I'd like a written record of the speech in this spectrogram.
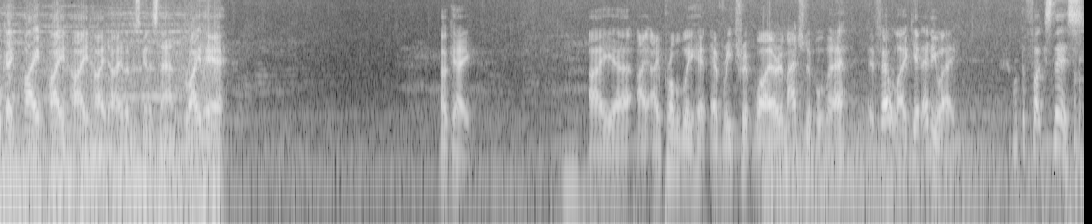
Okay, hide, hide, hide, hide, hide. I'm just gonna stand right here. Okay. I, uh, I, I probably hit every tripwire imaginable there. It felt like it anyway. What the fuck's this?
